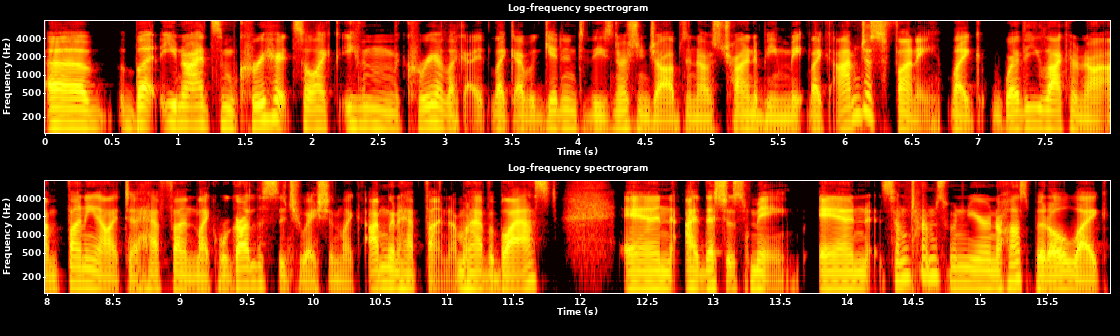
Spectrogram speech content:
Uh, but you know, I had some career. So like even in the career, like I like I would get into these nursing jobs, and I was trying to be me. Like I'm just funny. Like whether you like it or not, I'm funny. I like to have fun. Like regardless situation, like I'm gonna have fun. I'm gonna have a blast, and I, that's just me. And sometimes when you're in a hospital, like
